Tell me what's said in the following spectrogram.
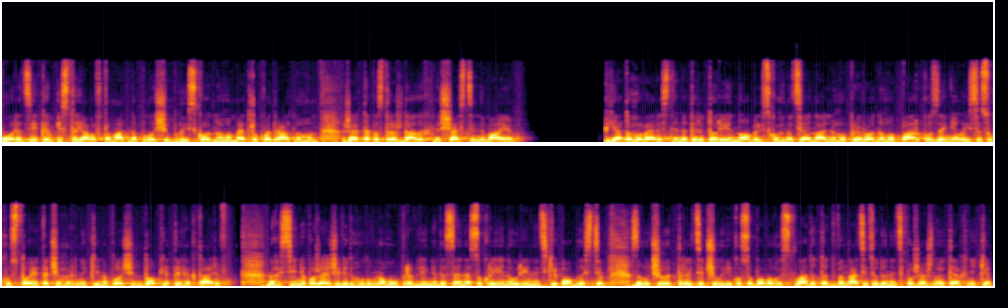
поряд з яким і стояв автомат на площі близько одного метру квадратного. Жертв та постраждалих, на щастя, немає. 5 вересня на території Нобельського національного природного парку зайнялися сухостої та чагарники на площі до 5 гектарів. На гасіння пожежі від головного управління ДСНС України у Рівненській області залучили 30 чоловік особового складу та 12 одиниць пожежної техніки.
